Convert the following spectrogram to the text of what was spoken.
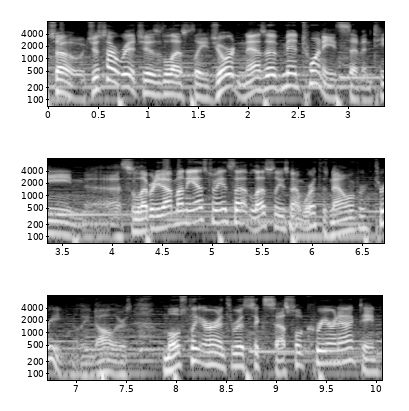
So, just how rich is Leslie Jordan as of mid 2017? Uh, Celebrity.money estimates that Leslie's net worth is now over $3 million, mostly earned through a successful career in acting.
